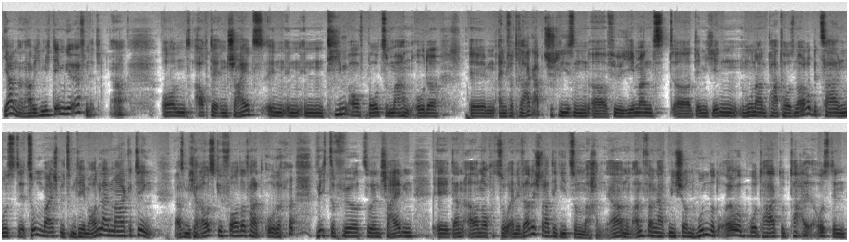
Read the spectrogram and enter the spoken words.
ja, und dann habe ich mich dem geöffnet. Ja. Und auch der Entscheid, in, in, in Teamaufbau zu machen oder ähm, einen Vertrag abzuschließen äh, für jemand, äh, dem ich jeden Monat ein paar tausend Euro bezahlen musste, zum Beispiel zum Thema Online-Marketing, was mich herausgefordert hat, oder mich dafür zu entscheiden, äh, dann auch noch so eine Werbestrategie zu machen. Ja, und am Anfang hat mich schon 100 Euro pro Tag total aus den,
